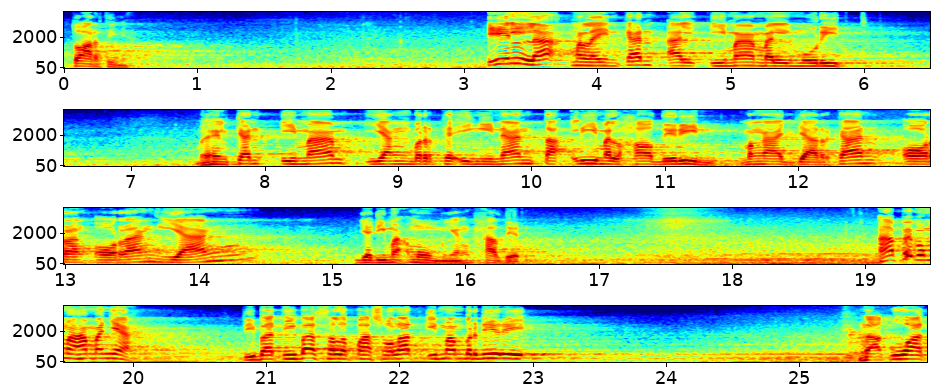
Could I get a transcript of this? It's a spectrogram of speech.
itu artinya. Illa melainkan al imam al murid, melainkan imam yang berkeinginan taklim al hadirin, mengajarkan orang-orang yang jadi makmum yang hadir. Apa pemahamannya? Tiba-tiba selepas sholat imam berdiri, nggak kuat,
